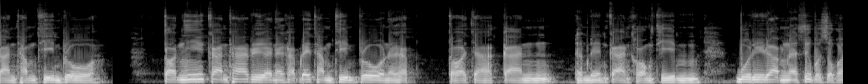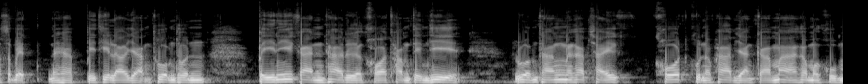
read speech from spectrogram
การทำทีมโปร ตอนนี้การท่าเรือนะครับได้ทำทีมโปรนะครับต่อจากการดำเนินการของทีมบุรีรัมย์นะซึ่งประสบความสำเร็จนะครับ ปีที่แล้วอย่างท่วมทนปีนี้การท่าเรือขอทำเต็มที่รวมทั้งนะครับ ใช้โค้ชคุณภาพอย่างกามาเข้ามาคุม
